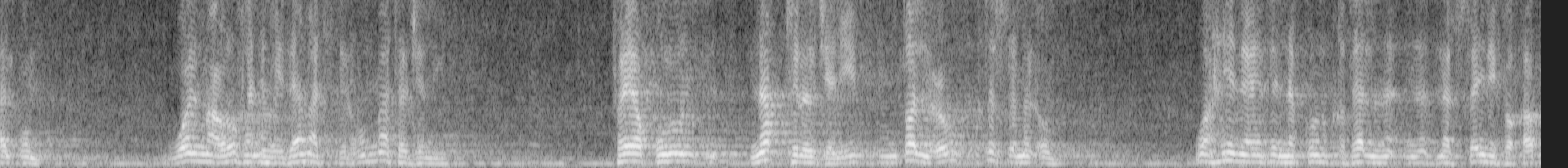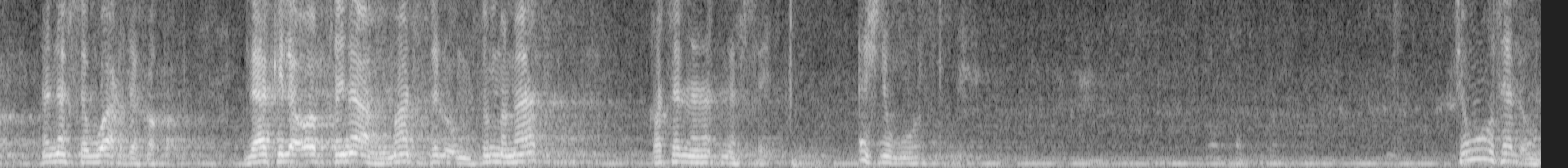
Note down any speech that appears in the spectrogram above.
الأم. والمعروف أنه إذا ماتت الأم مات الجنين. فيقولون نقتل الجنين نطلعه وتسلم الأم. وحينئذ نكون قتلنا نفسين فقط نفسا واحدة فقط. لكن لو أبقيناه ماتت الأم ثم مات قتلنا نفسين. إيش نقول؟ تموت الأم.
